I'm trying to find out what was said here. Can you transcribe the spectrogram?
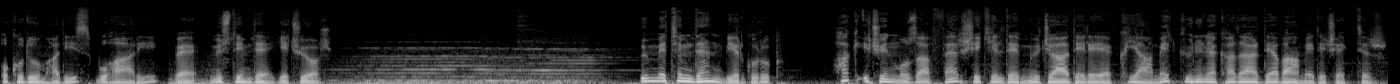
Okuduğum hadis Buhari ve Müslim'de geçiyor. Ümmetimden bir grup, hak için muzaffer şekilde mücadeleye kıyamet gününe kadar devam edecektir.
